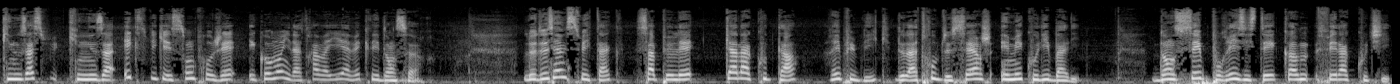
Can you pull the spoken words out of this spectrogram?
qui nous, a, spu- qui nous a expliqué son projet et comment il a travaillé avec les danseurs. Le deuxième spectacle s'appelait Kalakuta République de la troupe de Serge Aimé Koulibaly. Danser pour résister comme Fela Kuti.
